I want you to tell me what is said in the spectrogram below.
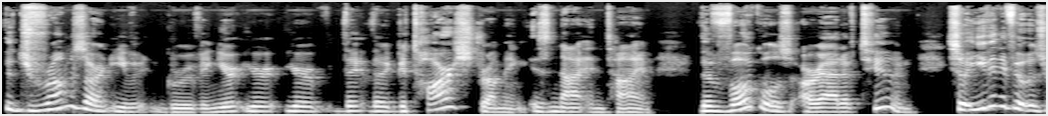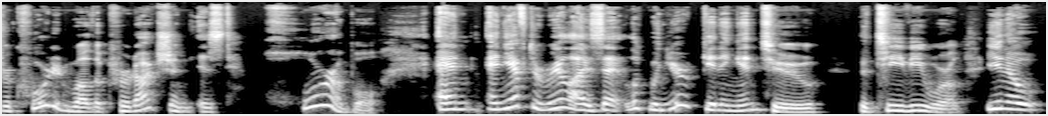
the drums aren't even grooving. Your your your the, the guitar strumming is not in time. The vocals are out of tune. So even if it was recorded well, the production is horrible. And and you have to realize that look, when you're getting into the TV world, you know,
